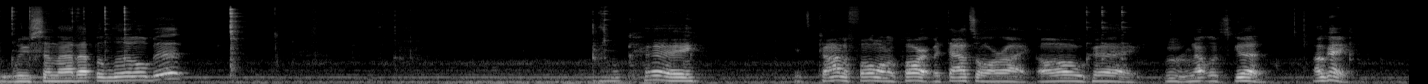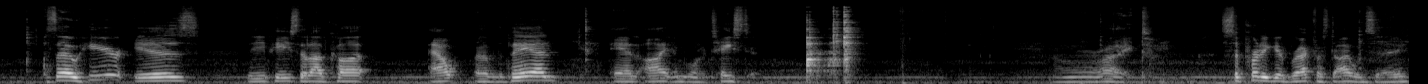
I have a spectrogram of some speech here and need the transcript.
Loosen that up a little bit. Okay. It's kind of falling apart, but that's all right. Okay. Mm, that looks good. Okay. So here is the piece that I've cut out of the pan and I am going to taste it. All right. It's a pretty good breakfast, I would say.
